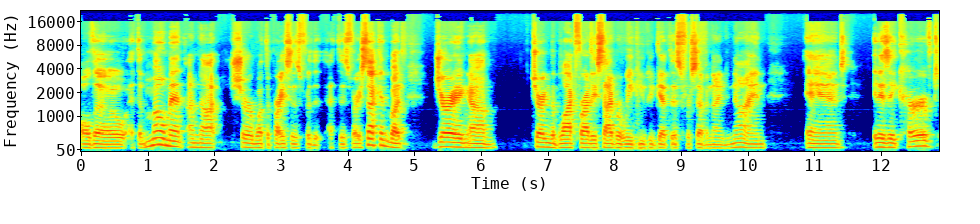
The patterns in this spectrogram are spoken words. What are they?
Although at the moment, I'm not sure what the price is for the at this very second, but during um, during the Black Friday Cyber Week, you could get this for $7.99, and it is a curved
